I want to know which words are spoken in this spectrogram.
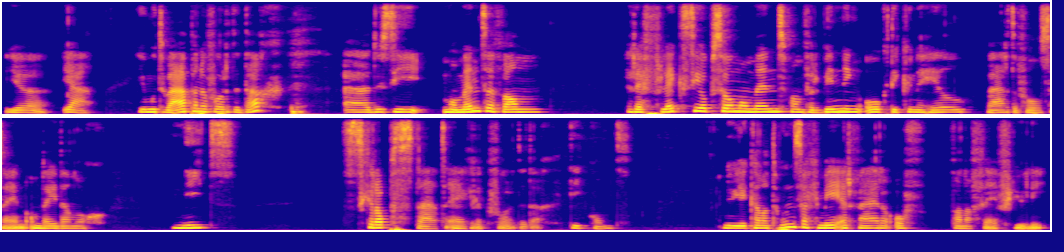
je, ja, je moet wapenen voor de dag. Uh, dus die momenten van reflectie op zo'n moment, van verbinding ook, die kunnen heel waardevol zijn, omdat je dan nog niet schrap staat eigenlijk voor de dag die komt. Nu, je kan het woensdag mee ervaren of vanaf 5 juli.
